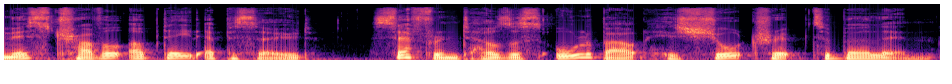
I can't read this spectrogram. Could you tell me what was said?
this travel update episode, Sefrin tells us all about his short trip to Berlin.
